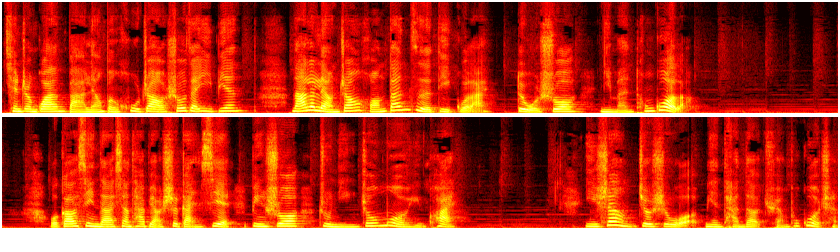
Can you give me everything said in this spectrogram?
签证官把两本护照收在一边，拿了两张黄单子递过来，对我说：“你们通过了。”我高兴地向他表示感谢，并说：“祝您周末愉快。”以上就是我面谈的全部过程。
